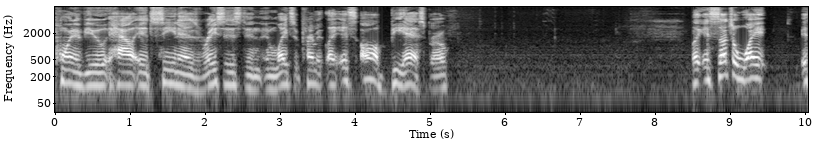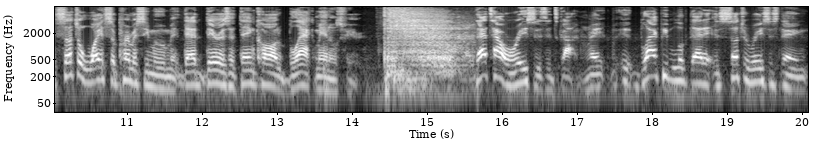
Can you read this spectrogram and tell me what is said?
point of view, how it's seen as racist and, and white supremacist, like it's all BS, bro. Like it's such a white it's such a white supremacy movement that there is a thing called black manosphere. That's how racist it's gotten, right? It, black people looked at it as such a racist thing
